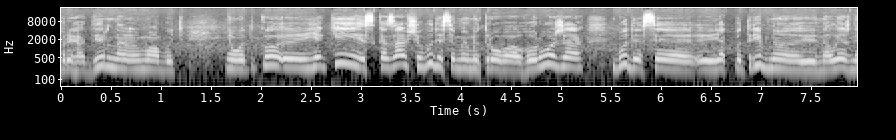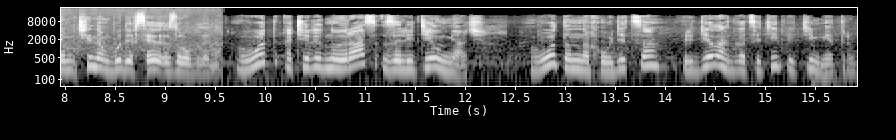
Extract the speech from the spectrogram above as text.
бригадир, мабуть, от, е, який сказав, що буде семиметрова огорожа, буде все як потрібно, належним чином буде все зроблено. От очередной раз залетів м'яч. Вот он знаходиться в пределах 25 метрів.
